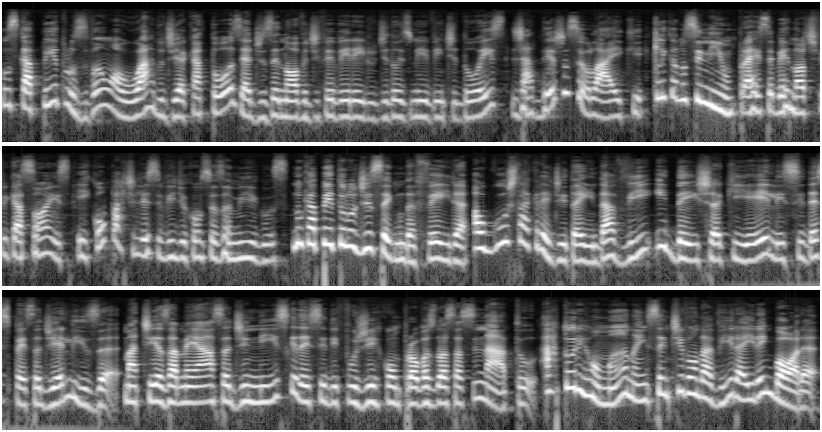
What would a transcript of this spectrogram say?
Os capítulos vão ao ar do dia 14 a 19 de fevereiro de 2022. Já deixa o seu like, clica no sininho para receber notificações e compartilhe esse vídeo com seus amigos. No capítulo de segunda-feira, Augusta acredita em Davi e deixa que ele se despeça de Elisa. Matias ameaça Diniz, que decide fugir com provas do assassinato. Arthur e Romana incentivam Davi a ir embora.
